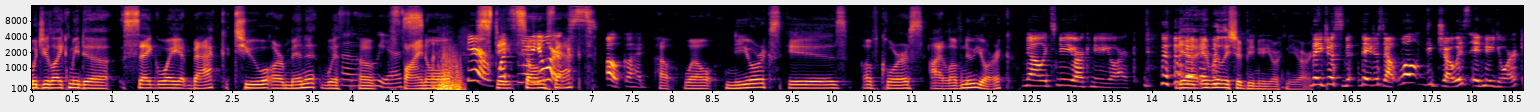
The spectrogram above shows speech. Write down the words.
Would you like me to segue it back to our minute with Oh, a yes. final Here, state song York's? fact? Oh, go ahead. Uh, well, New York's is, of course, I Love New York. No, it's New York, New York. Yeah, it really should be New York, New York. they just they just know. Well, Joe is in New York.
